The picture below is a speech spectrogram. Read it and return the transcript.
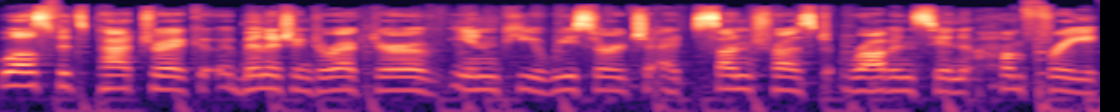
Welles Fitzpatrick, Managing Director of E&P Research at SunTrust Robinson Humphrey.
